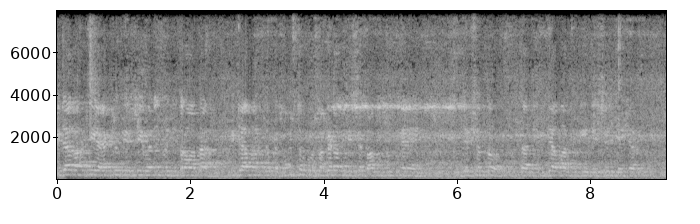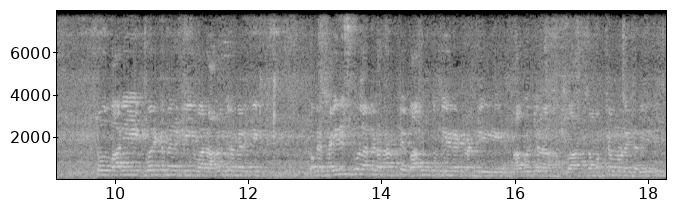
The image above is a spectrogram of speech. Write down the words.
విద్యాభారతి యాక్టివిటీస్ ఇవన్నీ చూసిన తర్వాత విద్యాభారతి యొక్క సంస్థకు సంఘటనలు చేస్తే బాగుంటుంది అనే ఉద్దేశంతో దాన్ని విద్యాభారతికి రిజిస్టర్ చేశారు. సో వారి కోరిక మేరకి వారి ఆలోచన మేరకి ఒక సైనిక్ స్కూల్ అక్కడ నడిపితే బాగుంటుంది అనేటువంటి ఆలోచన వారి సమక్షంలోనే జరిగింది.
